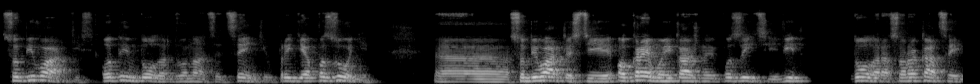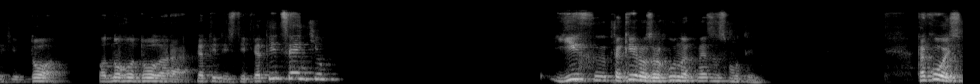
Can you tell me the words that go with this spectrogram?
собівартість 1 долар 12 центів при діапазоні собівартості окремої кожної позиції від долара 40 центів до 1 долара 55 центів, їх такий розрахунок не засмутив. Так ось,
